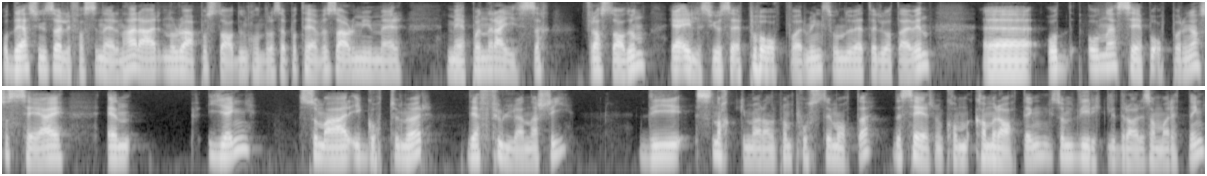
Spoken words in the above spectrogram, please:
Og det jeg syns er veldig fascinerende her, er når du er på stadion kontra å se på TV, så er du mye mer med på en reise fra stadion. Jeg elsker jo å se på oppvarming, som du vet veldig godt, Eivind. Eh, og, og når jeg ser på oppvarminga, så ser jeg en gjeng som er i godt humør. De er fulle av energi. De snakker med hverandre på en positiv måte. Det ser ut som en kam- kameratgjeng som virkelig drar i samme retning.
